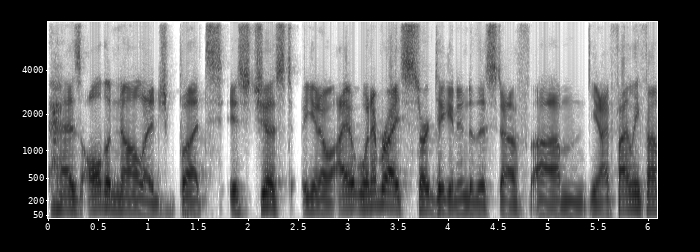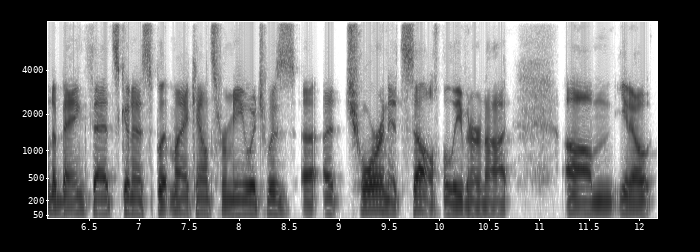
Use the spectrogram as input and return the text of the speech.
has all the knowledge but it's just you know i whenever i start digging into this stuff um you know i finally found a bank that's going to split my accounts for me which was a, a chore in itself believe it or not um, you know,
